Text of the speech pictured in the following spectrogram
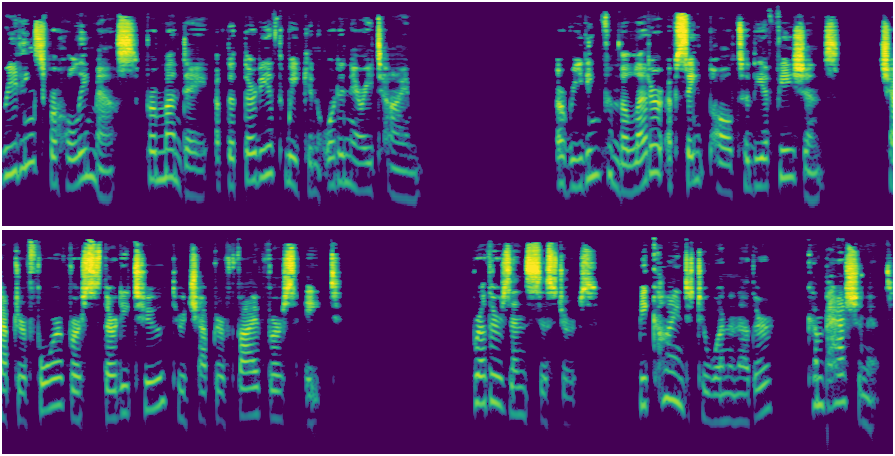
Readings for Holy Mass for Monday of the 30th week in Ordinary Time. A reading from the letter of St. Paul to the Ephesians, chapter 4, verse 32 through chapter 5, verse 8. Brothers and sisters, be kind to one another, compassionate,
